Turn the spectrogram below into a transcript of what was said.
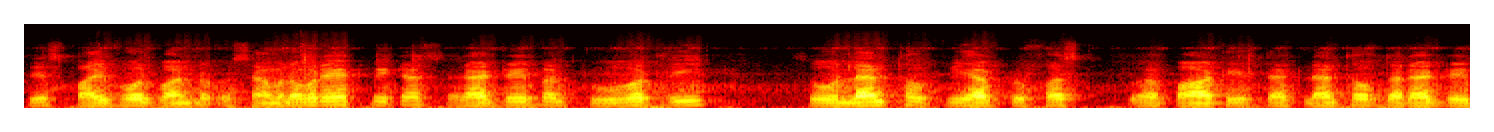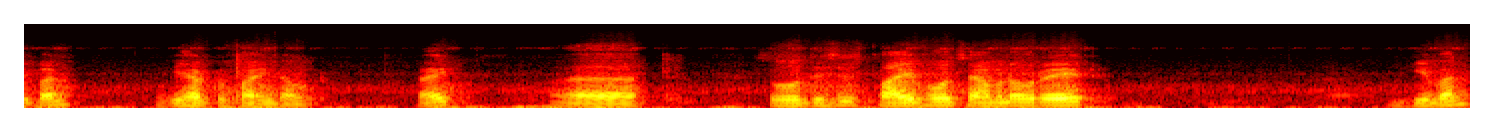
this 5 whole 1 7 over 8 meters red ribbon 2 over 3 so length of we have to first uh, part is that length of the red ribbon we have to find out right? Uh, so this is 5 whole 7 over 8 given.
